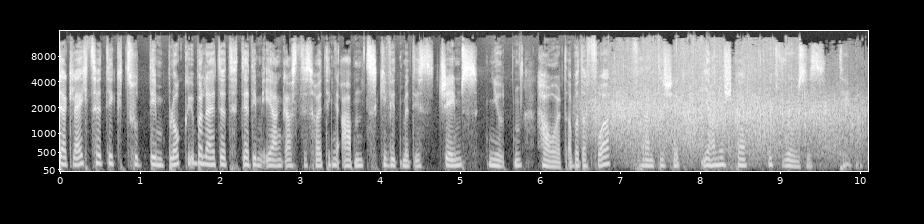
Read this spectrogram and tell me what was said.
der gleichzeitig zu dem Blog überleitet, der dem Ehrengast des heutigen Abends gewidmet ist, James Newton Howard. Aber davor František Januszka mit Roses Thema.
